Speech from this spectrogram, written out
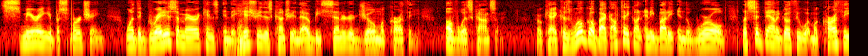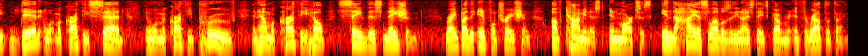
smearing and besmirching one of the greatest Americans in the history of this country, and that would be Senator Joe McCarthy of Wisconsin. Okay, because we'll go back. I'll take on anybody in the world. Let's sit down and go through what McCarthy did and what McCarthy said and what McCarthy proved and how McCarthy helped save this nation, right, by the infiltration of communists and Marxists in the highest levels of the United States government and throughout the thing.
